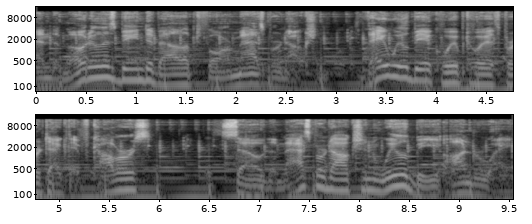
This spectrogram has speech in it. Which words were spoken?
and the model is being developed for mass production. They will be equipped with protective covers, so the mass production will be underway.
